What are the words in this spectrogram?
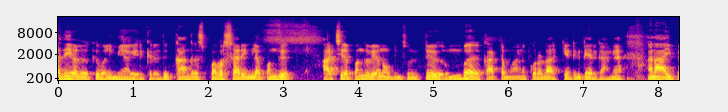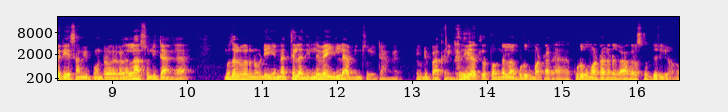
அதே அளவுக்கு வலிமையாக இருக்கிறது. காங்கிரஸ் பவர் ஷேரிங்கில் பங்கு ஆட்சியில் பங்கு வேணும் அப்படின்னு சொல்லிட்டு ரொம்ப காட்டமான குரலாக கேட்டுக்கிட்டே இருக்காங்க. ஆனால் ஐ பெரியசாமி போன்றவர்கள் எல்லாம் சொல்லிட்டாங்க. முதல்வருடைய எண்ணத்தில் அது இல்லவே இல்லை அப்படின்னு சொல்லிட்டாங்க. எப்படி பார்க்குறீங்க? அதிகாரத்தில் பங்கெல்லாம் கொடுக்க மாட்டாங்க. கொடுக்க மாட்டாங்கன்னு காங்கிரஸுக்கும் தெரியும்.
